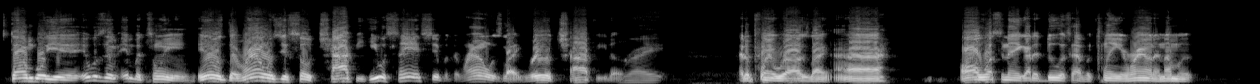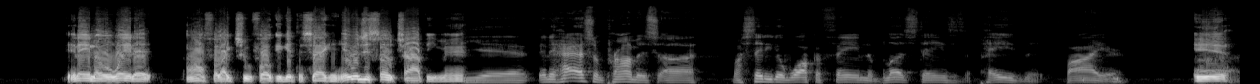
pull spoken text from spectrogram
Stumble, yeah. It was in, in between. It was the round was just so choppy. He was saying shit, but the round was like real choppy though. Right. At a point where I was like, ah, all what's the name got to do is have a clean round, and I'm a. It ain't no way that I don't feel like Trufo could get the second. It was just so choppy, man. Yeah, and it has some promise. Uh My city, the Walk of Fame, the bloodstains is a pavement, fire. Yeah. Uh,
